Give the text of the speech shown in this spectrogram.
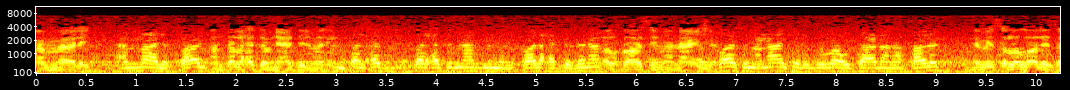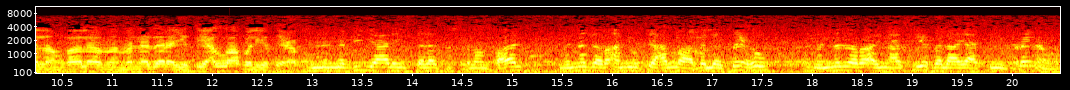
عن مالك. عن مالك قال عن طلحة بن عبد الملك. عن طلحة طلحة بن عبد الملك قال حدثنا القاسم عن عائشة. القاسم عن عائشة رضي الله تعالى عنها قالت النبي صلى الله عليه وسلم قال من نذر أن يطيع الله فليطيعه. إن النبي عليه الصلاة والسلام قال من نذر أن يطيع الله فليطيعه ومن نذر أن يعصيه فلا يعصيه بينهما.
